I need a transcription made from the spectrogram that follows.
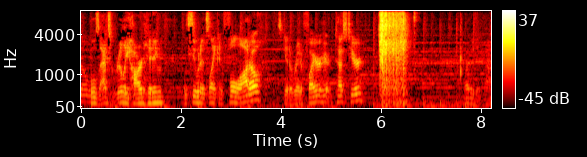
So that's really hard hitting. Let's see what it's like in full auto. Let's get a rate of fire here, test here. Why did it not?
